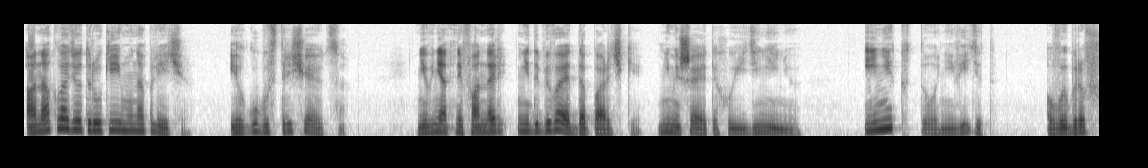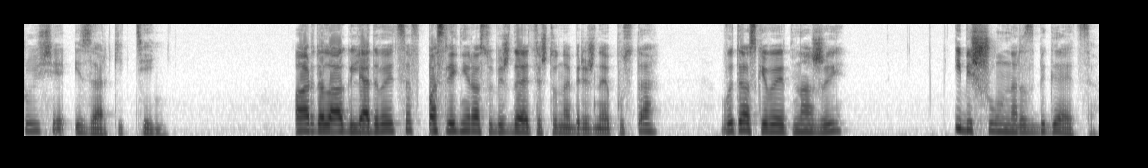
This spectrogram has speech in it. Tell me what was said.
Она кладет руки ему на плечи. Их губы встречаются. Невнятный фонарь не добивает до парочки, не мешает их уединению. И никто не видит выбравшуюся из арки тень. Ардала оглядывается, в последний раз убеждается, что набережная пуста, вытаскивает ножи и бесшумно разбегается,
